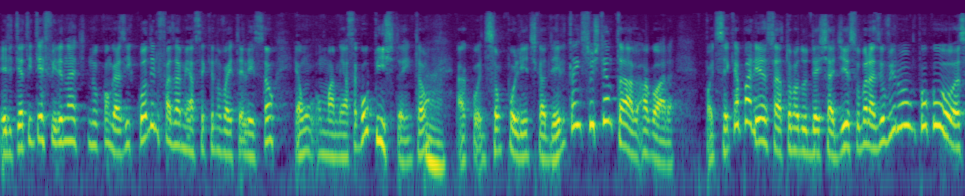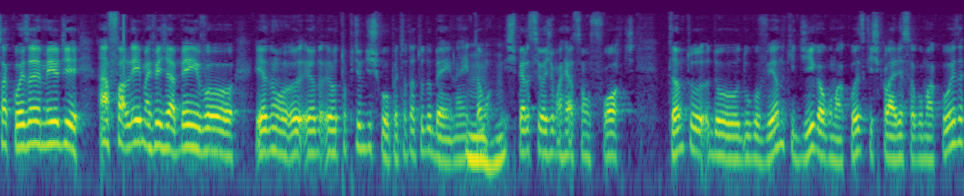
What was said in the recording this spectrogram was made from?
ele tenta interferir na, no Congresso. E quando ele faz a ameaça que não vai ter eleição, é um, uma ameaça golpista. Então, uhum. a condição política dele está insustentável. Agora, Pode ser que apareça a turma do deixa disso. O Brasil virou um pouco essa coisa meio de, ah, falei, mas veja bem, vou, eu não, eu, eu tô pedindo desculpa, então tá tudo bem, né? Então, uhum. espera-se hoje uma reação forte tanto do, do governo que diga alguma coisa, que esclareça alguma coisa,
